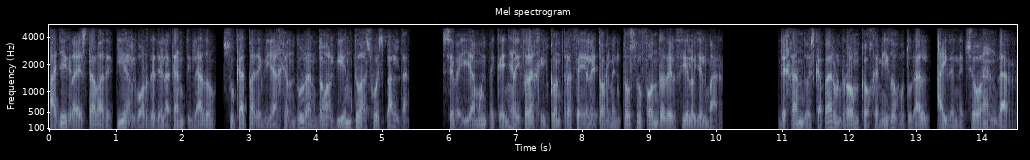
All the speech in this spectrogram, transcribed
Allegra estaba de pie al borde del acantilado, su capa de viaje ondulando al viento a su espalda. Se veía muy pequeña y frágil contra el tormentoso fondo del cielo y el mar. Dejando escapar un ronco gemido gutural, Aiden echó a andar.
